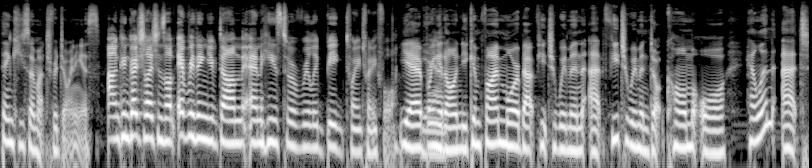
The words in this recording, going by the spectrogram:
thank you so much for joining us. And congratulations on everything you've done, and here's to a really big 2024. Yeah, bring Yeah. it on. You can find more about Future Women at futurewomen.com or Helen at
